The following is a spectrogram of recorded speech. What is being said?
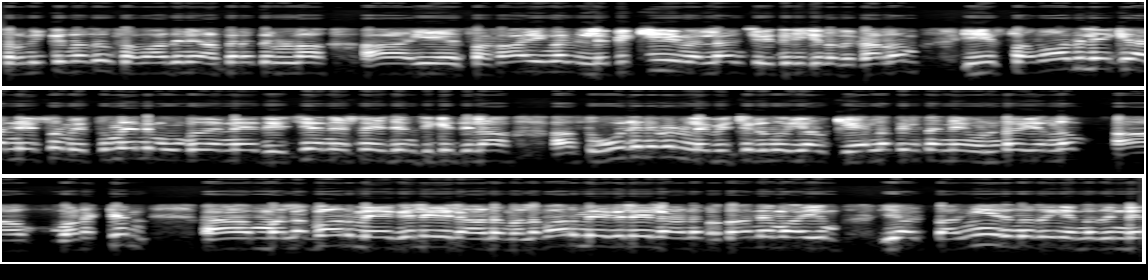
ശ്രമിക്കുന്നതും സവാദിന് അത്തരത്തിലുള്ള ഈ സഹായങ്ങൾ ലഭിക്കുകയും എല്ലാം ചെയ്തിരിക്കുന്നത്. കാരണം ഈ സവാദിലേക്ക് അന്വേഷണം എത്തുന്നതിന് മുമ്പ് തന്നെ ദേശീയ അന്വേഷണ ഏജൻസിക്ക് ചില സൂചനകൾ ലഭിച്ചിരുന്നു. ഇയാൾ കേരളത്തിൽ തന്നെ ഉണ്ട് എന്നും വടക്കൻ മലബാർ മേഖലയിലാണ് മലബാർ മേഖലയിലാണ് പ്രധാനമായും ഇയാൾ തങ്ങിയിരുന്നത് എന്നതിന്റെ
